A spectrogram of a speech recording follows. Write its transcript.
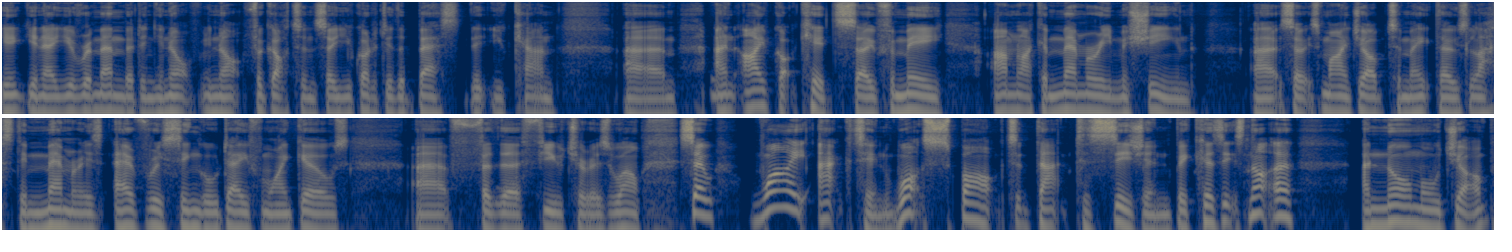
you, you know you're remembered and you're not you're not forgotten. So you've got to do the best that you can. Um, and I've got kids, so for me, I'm like a memory machine. Uh, so it's my job to make those lasting memories every single day for my girls uh, for the future as well. So why acting? What sparked that decision? Because it's not a a normal job,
